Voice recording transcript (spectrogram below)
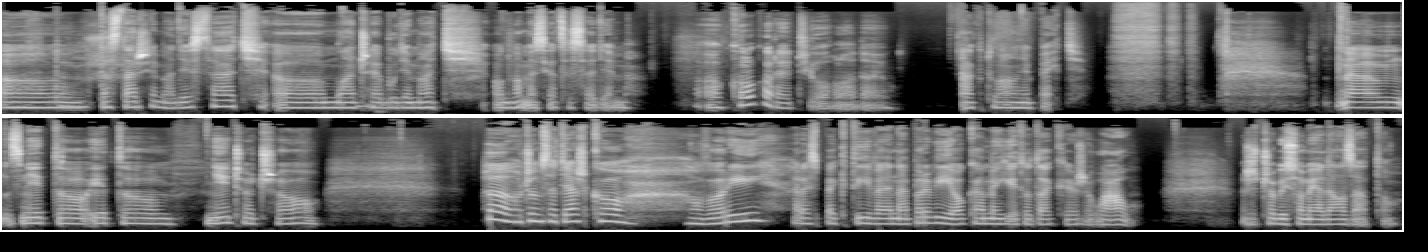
Uh, už... Tá staršia má 10, uh, mladšia bude mať o 2 mesiace 7. A koľko rečí ovládajú? Aktuálne 5. um, znie to, je to niečo, čo o čom sa ťažko hovorí, respektíve na prvý okamih je to také, že wow, že čo by som ja dal za to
